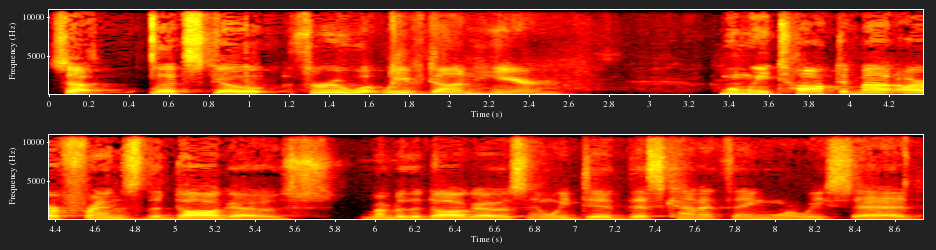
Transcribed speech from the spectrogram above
So let's go through what we've done here. When we talked about our friends, the doggos, remember the doggos? And we did this kind of thing where we said,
